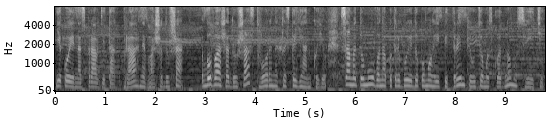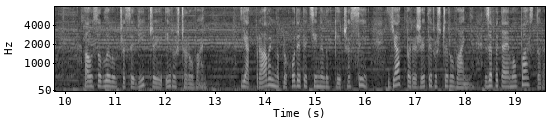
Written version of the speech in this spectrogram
якої насправді так прагне ваша душа. Бо ваша душа створена християнкою. Саме тому вона потребує допомоги і підтримки у цьому складному світі, а особливо в часи відчаю і розчарувань. Як правильно проходити ці нелегкі часи? Як пережити розчарування? Запитаємо в пастора.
